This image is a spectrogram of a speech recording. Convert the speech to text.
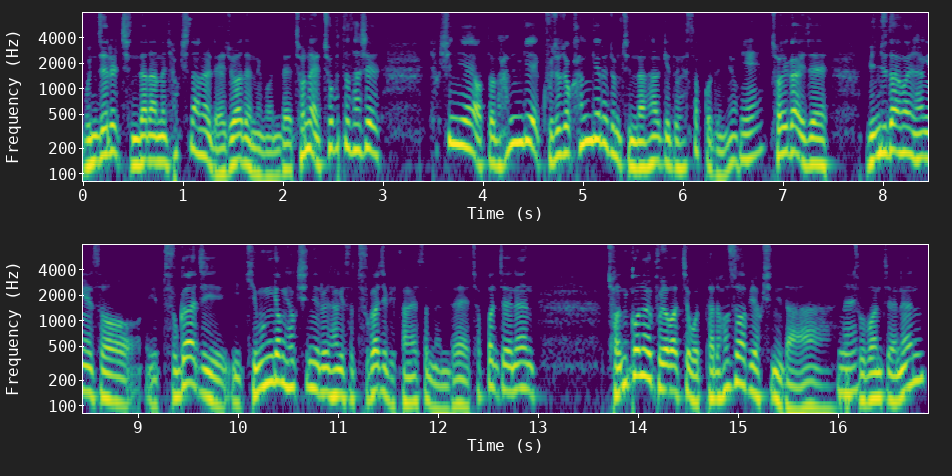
문제를 진단하는 혁신안을 내줘야 되는 건데 저는 애초부터 사실 혁신위의 어떤 한계, 구조적 한계를 좀 진단하기도 했었거든요. 예? 저희가 이제 민주당을 향해서 두 가지, 이 김은경 혁신위를 향해서 두 가지 비판을 했었는데 첫 번째는 전권을 부여받지 못하는 허수아비 혁신이다. 네. 두 번째는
